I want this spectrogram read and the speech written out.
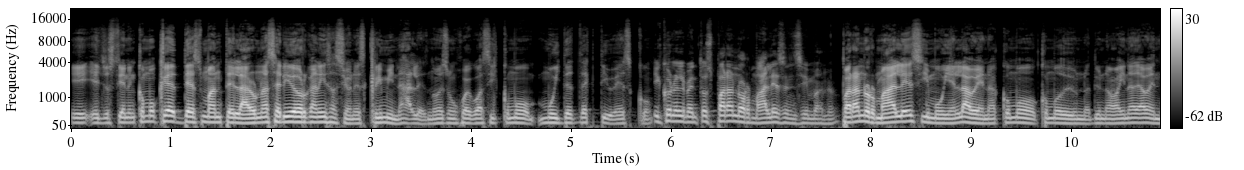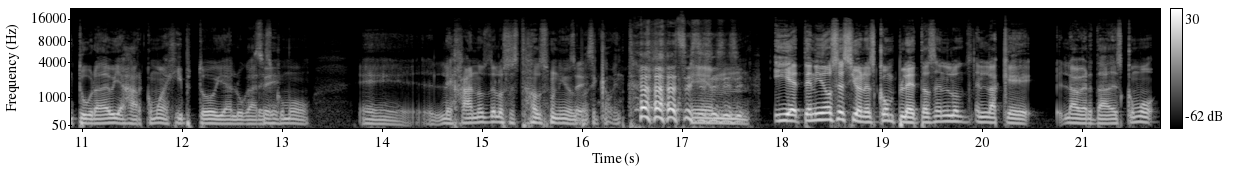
y ellos tienen como que desmantelar una serie de organizaciones criminales, ¿no? Es un juego así como muy detectivesco. Y con elementos paranormales encima, ¿no? Paranormales y muy en la vena como, como de, una, de una vaina de aventura de viajar como a Egipto y a lugares como... Eh, lejanos de los Estados Unidos, básicamente. sí, sí, sí, em, y he tenido sesiones completas en, en la que la verdad es como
